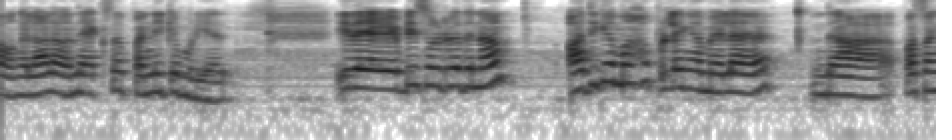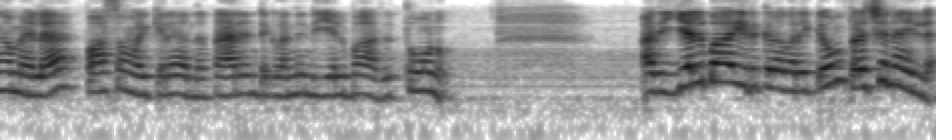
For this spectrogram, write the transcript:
அவங்களால வந்து அக்செப்ட் பண்ணிக்க முடியாது. இதை எப்படி சொல்கிறதுனா அதிகமாக பிள்ளைங்க மேலே இந்த பசங்க மேலே பாசம் வைக்கிற அந்த பேரண்ட்டுக்கு வந்து இந்த இயல்பாக அது தோணும். அது இயல்பாக இருக்கிற வரைக்கும் பிரச்சனை இல்லை.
